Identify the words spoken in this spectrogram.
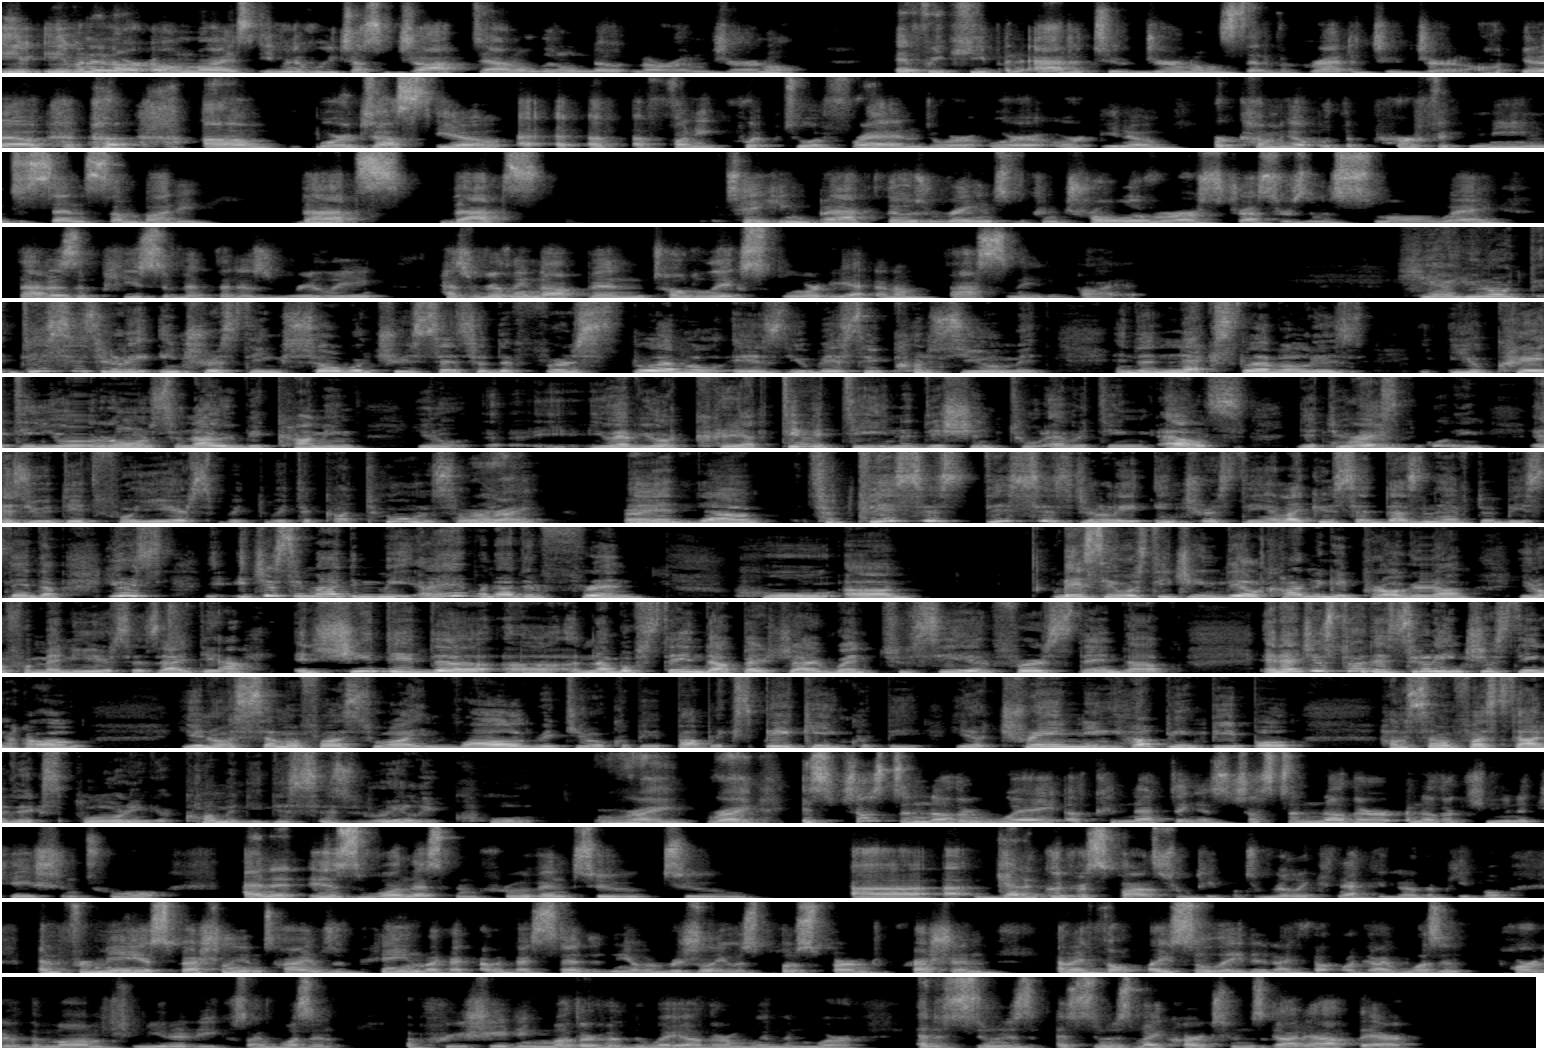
Even in our own minds, even if we just jot down a little note in our own journal, if we keep an attitude journal instead of a gratitude journal, you know, um, or just you know a, a, a, funny quip to a friend, or or or you know, or coming up with the perfect meme to send somebody. That's that's taking back those reins of control over our stressors in a small way. That is a piece of it that is really has really not been totally explored yet, and I'm fascinated by it. Yeah, you know, this is really interesting. So, what you said, so the first level is you basically consume it, and the next level is you creating your own. So now you're becoming, you know, uh, you have your creativity in addition to everything else that you're right. exploring, as you did for years with with the cartoons, right? Right. Right. And um, so this is this is really interesting, and like you said, doesn't have to be stand up. You it just reminded me. I have another friend who um, basically was teaching Dale Carnegie program, you know, for many years as I did. Yeah. And she did uh, uh, a number of stand up. Actually, I went to see her first stand up. And I just thought it's really interesting how, you know, some of us who are involved with, you know, could be public speaking, could be, you know, training, helping people, how some of us started exploring a comedy. This is really cool. Right, right. It's just another way of connecting. It's just another another communication tool, and it is one that's been proven to to uh, uh, get a good response from people to really connect you to other people. And for me, especially in times of pain, like I, like I said, you know, originally it was postpartum depression, and I felt isolated. I felt like I wasn't part of the mom community because I wasn't appreciating motherhood the way other women were. And as soon as as soon as my cartoons got out there,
